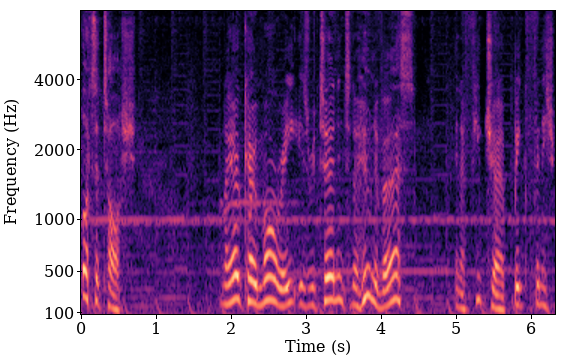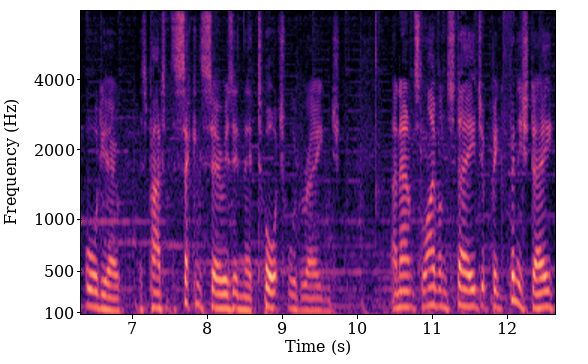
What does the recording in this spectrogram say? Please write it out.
utter Tosh. Naoko Mori is returning to the Whoniverse in a future Big Finish audio as part of the second series in their Torchwood range. Announced live on stage at Big Finish Day,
